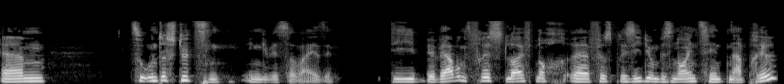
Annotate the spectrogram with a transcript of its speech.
ähm, zu unterstützen in gewisser Weise. Die Bewerbungsfrist läuft noch äh, fürs Präsidium bis 19. April,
